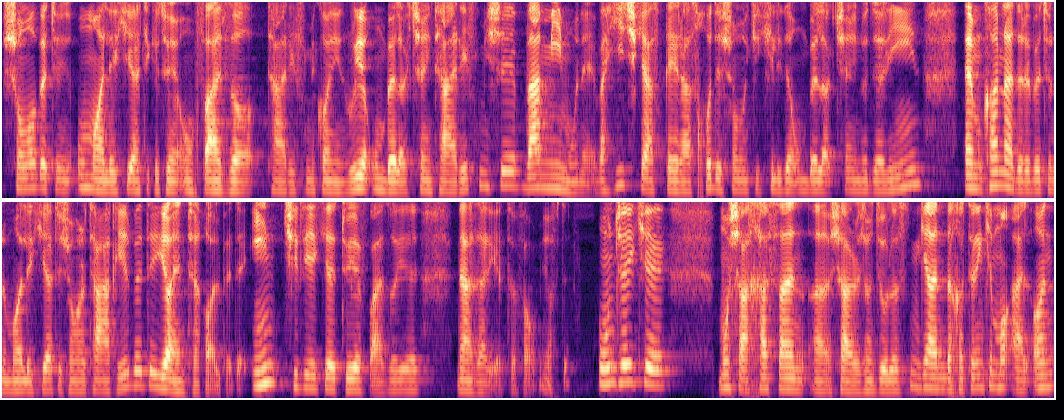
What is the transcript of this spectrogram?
شما بتونید اون مالکیتی که توی اون فضا تعریف می‌کنین روی اون بلاکچین تعریف میشه و میمونه و هیچ کس غیر از خود شما که کلید اون بلاکچین رو دارین امکان نداره بتونه مالکیت شما رو تغییر بده یا انتقال بده. این چیزیه که توی فضای نظری اتفاق میافته. اونجایی که مشخصا شهرجان درست میگن به خاطر اینکه ما الان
